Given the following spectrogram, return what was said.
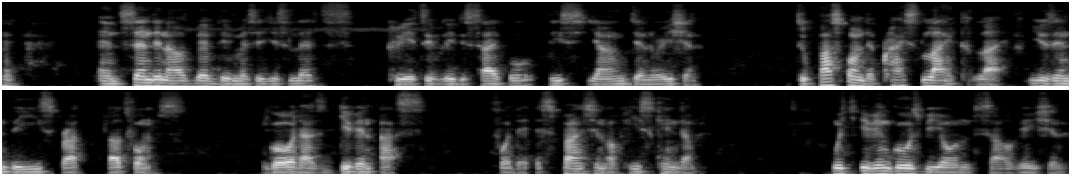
and sending out birthday messages, let's creatively disciple this young generation to pass on the Christ like life using these platforms God has given us for the expansion of His kingdom, which even goes beyond salvation.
